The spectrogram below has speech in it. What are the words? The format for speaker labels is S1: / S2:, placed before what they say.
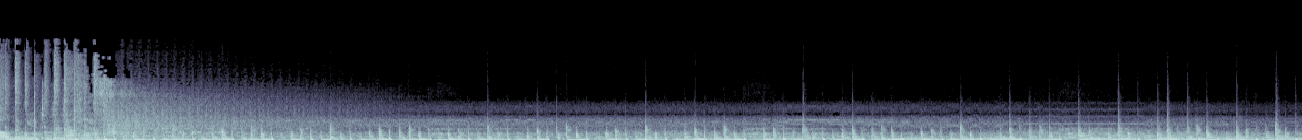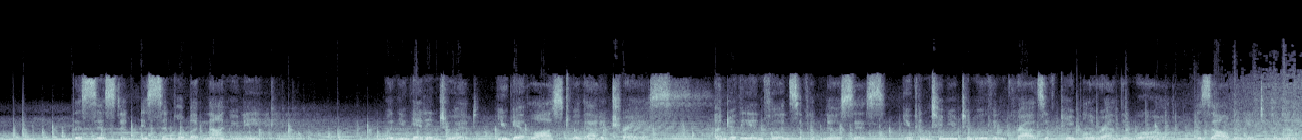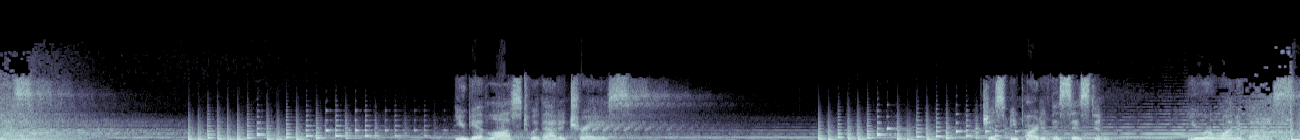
S1: dissolving into the. This system is simple but not unique. When you get into it, you get lost without a trace. Under the influence of hypnosis, you continue to move in crowds of people around the world, dissolving into the nights. You get lost without a trace. Just be part of this system. You are one of us.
